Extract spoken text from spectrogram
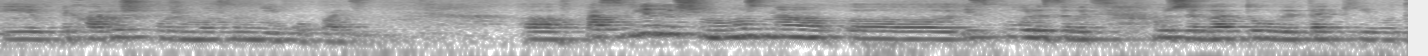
и при хорошей коже можно в ней купать. Э, в последующем можно э, использовать уже готовые такие вот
